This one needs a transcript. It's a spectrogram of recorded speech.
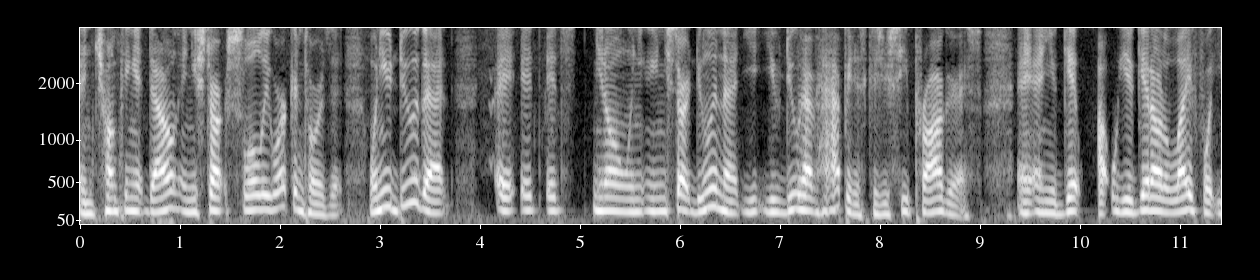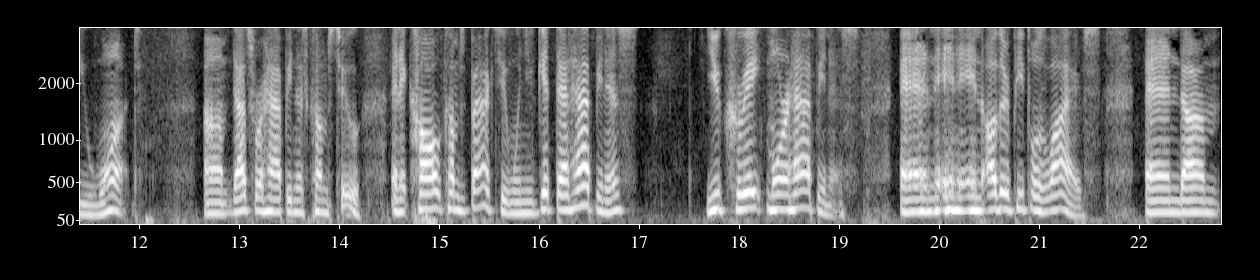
and chunking it down and you start slowly working towards it. When you do that it, it it's you know when you, start doing that you, you do have happiness because you see progress and, and, you get you get out of life what you want. Um, that's where happiness comes to and it all comes back to when you get that happiness you create more happiness and in, in other people's lives. And um,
